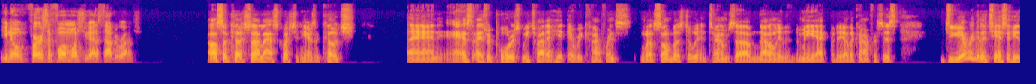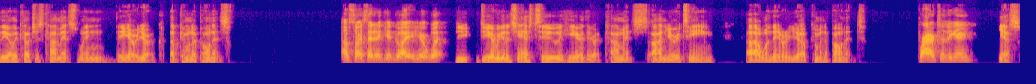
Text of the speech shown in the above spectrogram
you know first and foremost, you got to stop the rush. Also, coach, uh, last question here as a coach and as as reporters, we try to hit every conference. Well, some of us do it in terms of not only the, MEAC but the other conferences. Do you ever get a chance to hear the other coaches' comments when they are your upcoming opponents? I'm sorry, say that again. Do I hear what? Do you, do you ever get a chance to hear their comments on your team uh, when they are your upcoming opponent? Prior to the game? Yes.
